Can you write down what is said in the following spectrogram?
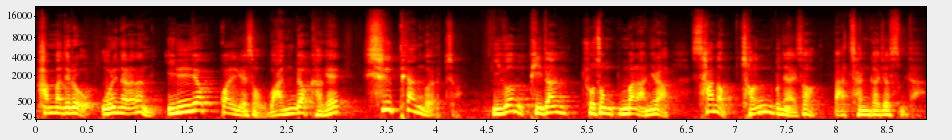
한마디로 우리나라는 인력 관리에서 완벽하게 실패한 거였죠. 이건 비단 조선뿐만 아니라 산업 전 분야에서 마찬가지였습니다.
